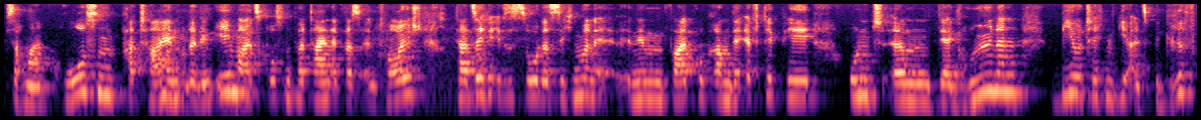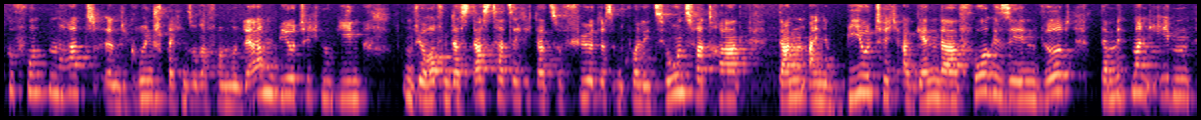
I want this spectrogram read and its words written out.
ich sag mal, großen Parteien oder den ehemals großen Parteien etwas enttäuscht. Tatsächlich ist es so, dass sich nur in dem Wahlprogramm der FDP und ähm, der Grünen Biotechnologie als Begriff gefunden hat. Ähm, die Grünen sprechen sogar von modernen Biotechnologien. Und wir hoffen, dass das tatsächlich dazu führt, dass im Koalitionsvertrag dann eine Biotech-Agenda vorgesehen wird, damit man eben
